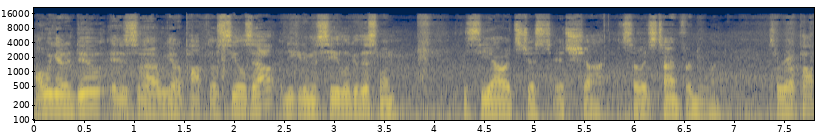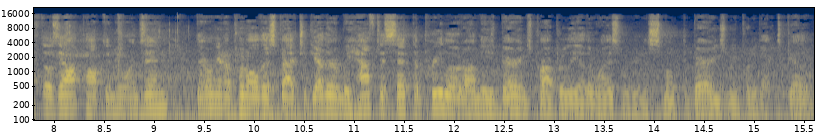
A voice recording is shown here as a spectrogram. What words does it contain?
all we gotta do is uh, we gotta pop those seals out and you can even see, look at this one. You can see how it's just, it's shot. So it's time for a new one. So we're gonna pop those out, pop the new ones in. Then we're gonna put all this back together and we have to set the preload on these bearings properly. Otherwise we're gonna smoke the bearings when we put it back together.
